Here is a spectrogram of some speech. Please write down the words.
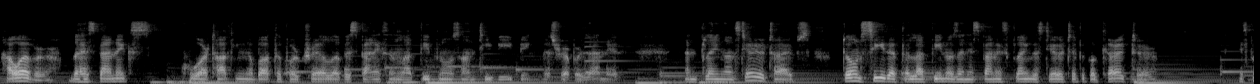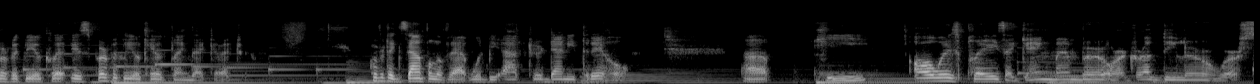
However, the Hispanics who are talking about the portrayal of Hispanics and Latinos on TV being misrepresented and playing on stereotypes don't see that the Latinos and Hispanics playing the stereotypical character is perfectly okay, is perfectly okay with playing that character. Perfect example of that would be actor Danny Trejo. Uh, he always plays a gang member or a drug dealer or worse.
